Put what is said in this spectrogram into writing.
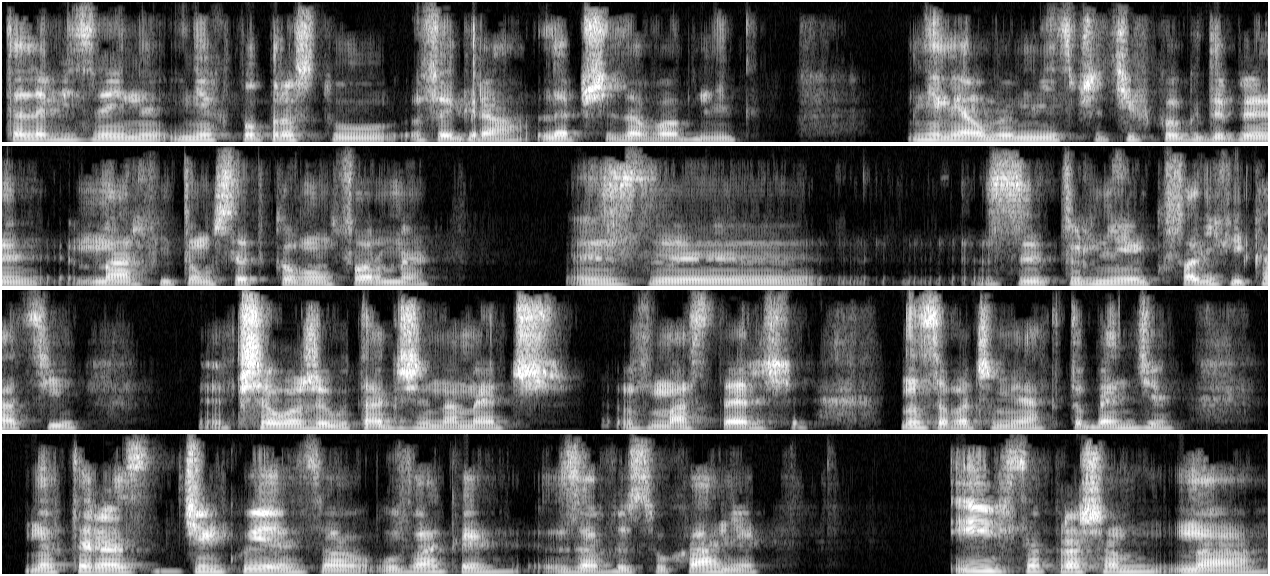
telewizyjny i niech po prostu wygra lepszy zawodnik. Nie miałbym nic przeciwko, gdyby Murphy tą setkową formę z, z turnieju kwalifikacji przełożył także na mecz w Mastersie. No zobaczymy, jak to będzie. No teraz dziękuję za uwagę, za wysłuchanie i zapraszam na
